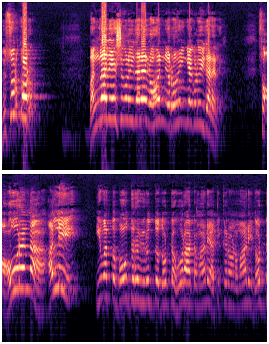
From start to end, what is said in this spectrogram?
ನುಸುಳ್ಕೋರು ಬಾಂಗ್ಲಾದೇಶಗಳು ಇದ್ದಾರೆ, ರೋಹನ್, ರೋಹಿಂಗ್ಯಗಳು ಇದ್ದಾರೆ ಅಲ್ಲಿ. ಸೊ ಅವರನ್ನು ಅಲ್ಲಿ ಇವತ್ತು ಬೌದ್ಧರ ವಿರುದ್ಧ ದೊಡ್ಡ ಹೋರಾಟ ಮಾಡಿ, ಅತಿಕ್ರಮಣ ಮಾಡಿ ದೊಡ್ಡ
